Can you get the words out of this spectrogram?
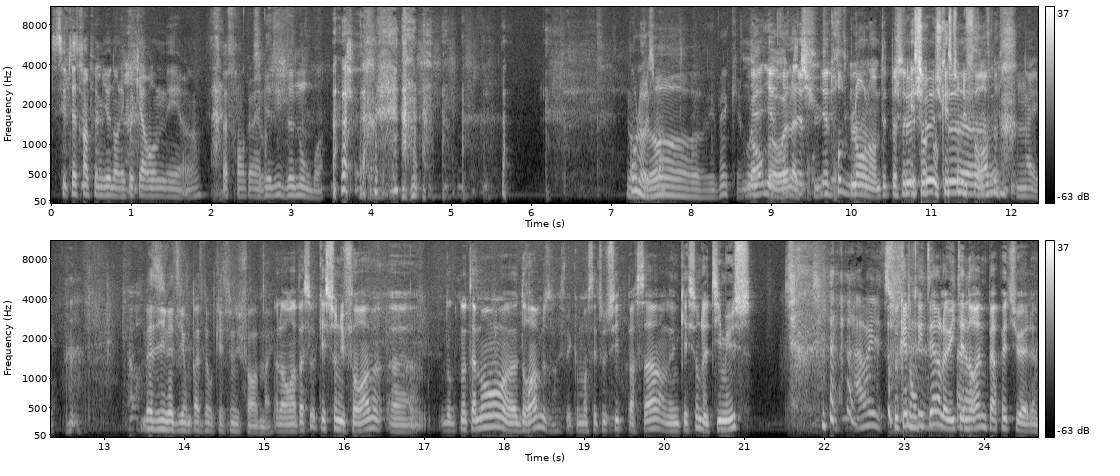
C'est peut-être un peu mieux dans les poker rooms, mais euh, c'est pas franc quand J'ai même. bien dit de nombre. Non, oh là là, les mecs. hein. Non, Ouais, il y a bah trop- ouais, il y a là-dessus. trop- Il y a trop de blanc là. On va peut-être passer aux peux- questions, peux- aux questions peux, du euh, forum. Ouais. Vas-y, vas-y, on passe aux questions du forum. ouais. Alors on va passer aux questions du forum. Euh, donc notamment euh, Drums, je vais commencer tout de suite par ça. On a une question de Timus. Ah oui, Sous quel critère le hit and Alors. run perpétuel?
